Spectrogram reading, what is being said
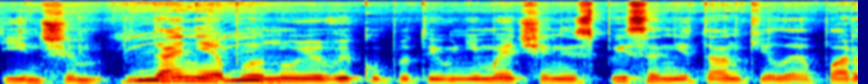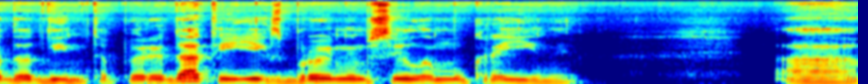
іншим. Данія планує викупити в Німеччині списані танки Леопард 1 та передати їх Збройним силам України. А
